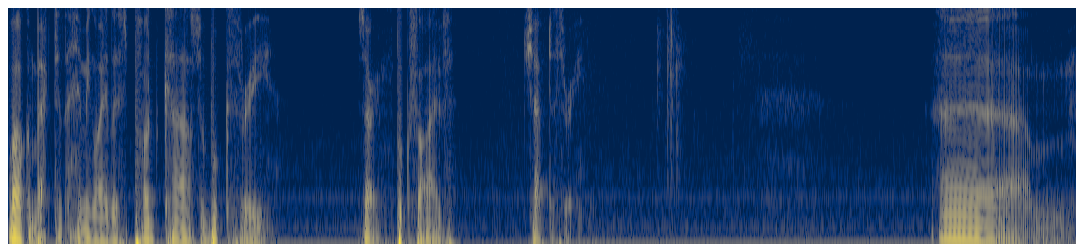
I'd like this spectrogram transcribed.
Welcome back to the Hemingway List podcast for Book 3. Sorry, Book 5, Chapter 3. Um,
